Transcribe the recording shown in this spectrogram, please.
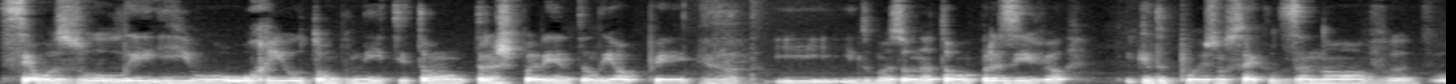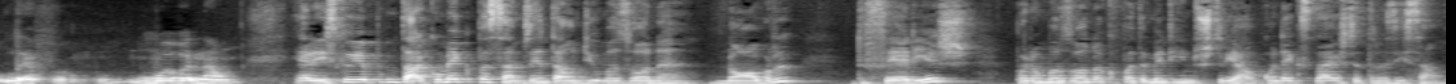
céu azul e, e o, o, rio tão bonito e tão transparente ali ao pé e, e, de uma zona tão aprazível que depois, no século XIX, levam um abanão. Era isso que eu ia perguntar. Como é que passamos então de uma zona nobre, de férias, para uma zona completamente industrial? Quando é que se dá esta transição?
